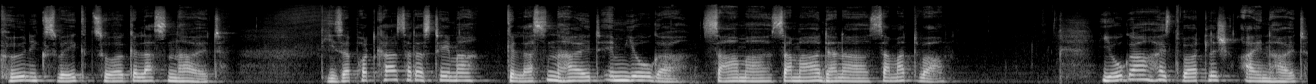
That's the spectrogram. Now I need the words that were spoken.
Königsweg zur Gelassenheit. Dieser Podcast hat das Thema Gelassenheit im Yoga, Sama, Samadhana, Samatva. Yoga heißt wörtlich Einheit.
